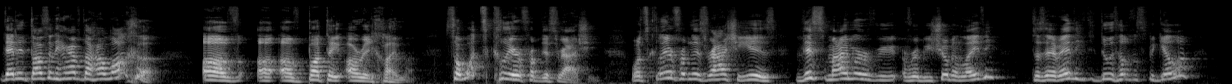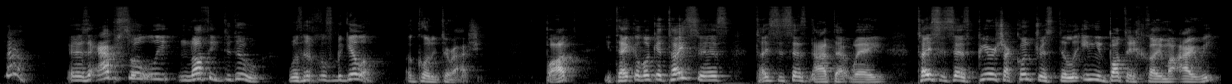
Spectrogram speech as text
then it doesn't have the halacha of, uh, of Bate Ari Chaima. So what's clear from this Rashi? What's clear from this Rashi is this mimer of Rabbi and Levi, does it have anything to do with Hilchas Megillah? No. It has absolutely nothing to do with Hilchos Megillah, according to Rashi. But you take a look at Taisis. Taisis says not that way. Taisis says Pirush Akuntris Iri.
